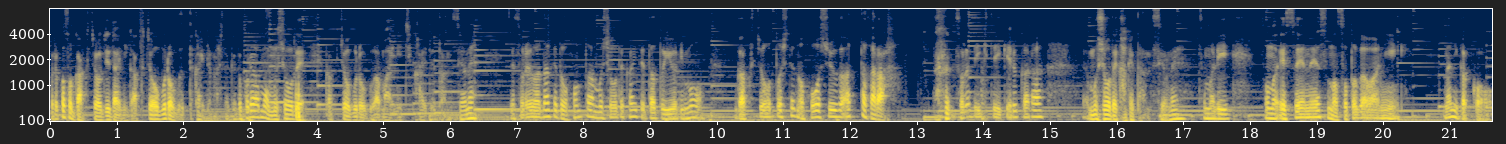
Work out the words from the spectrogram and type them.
それこそ学長時代に学長ブログって書いてましたけどこれはもう無償で学長ブログは毎日書いてたんですよね。でそれはだけど本当は無償で書いてたというよりも学長としての報酬があったから それで生きていけるから無償で書けたんですよね。つまりその SNS の外側に何かこ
